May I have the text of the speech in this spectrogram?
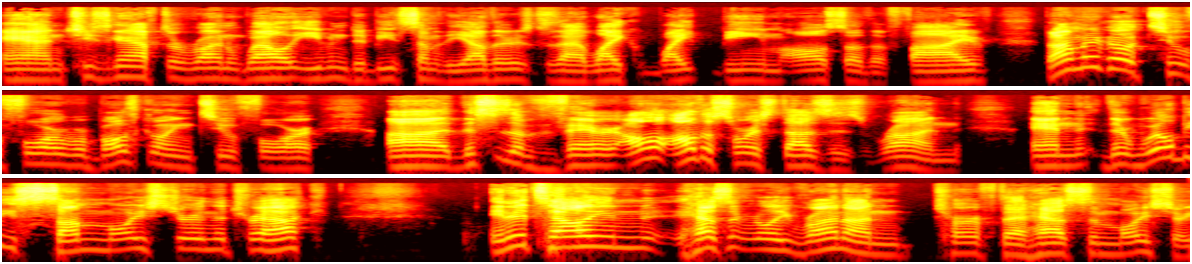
and she's going to have to run well even to beat some of the others because I like White Beam also the five. But I'm going to go two four. We're both going two four. Uh, this is a very all all the source does is run, and there will be some moisture in the track. In Italian hasn't really run on turf that has some moisture.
